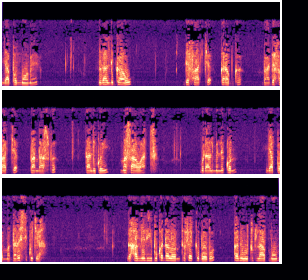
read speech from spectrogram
njàppam moomee na di gaaw defaat ca garab ga ba defaat ca ba daal di koy masaawaat mu daal mel ne kon njàppam ma dara siku ca. Nga xam ne lii bu ko daloon te fekk booba amewutut laab moom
